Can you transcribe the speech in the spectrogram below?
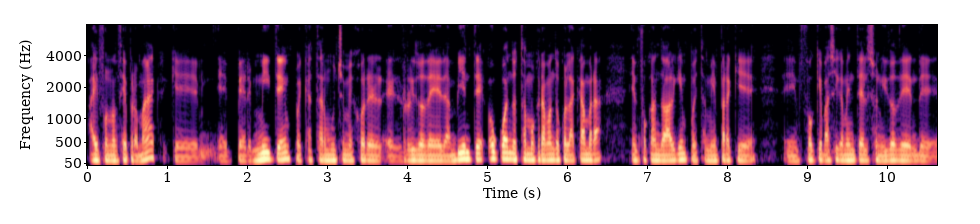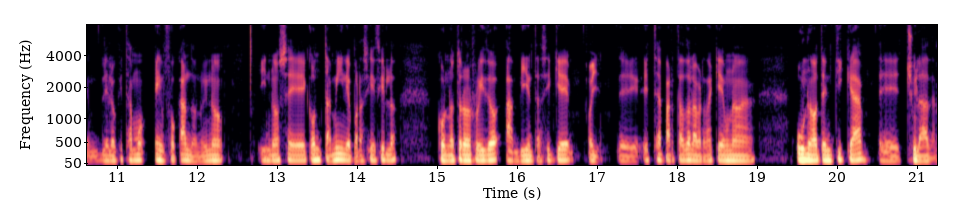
iPhone 11 Pro Max, que eh, permiten pues, captar mucho mejor el, ruido de, ambiente o cuando estamos grabando con la cámara enfocando a alguien, pues también para que enfoque básicamente el sonido de, lo que estamos enfocando Y, no, y no se contamine, por así decirlo, con otro ruido ambiente. Así que, oye, eh, este apartado la verdad que es una, una auténtica eh, chulada.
